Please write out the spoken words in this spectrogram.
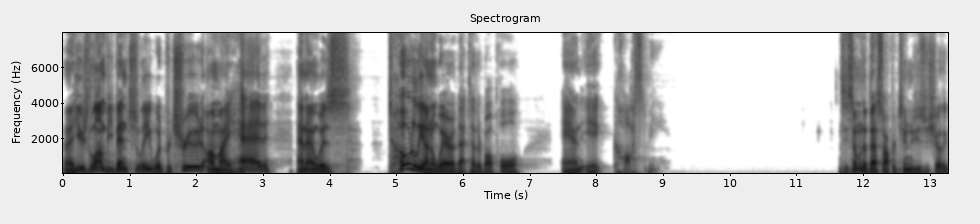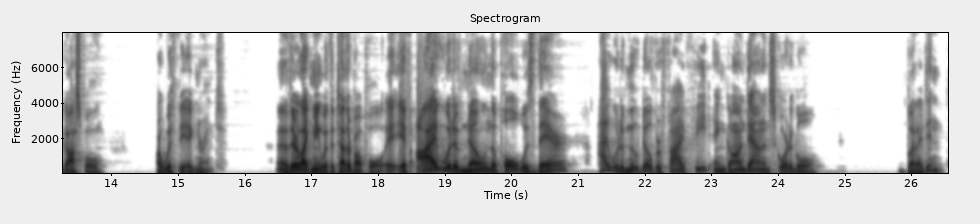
A huge lump eventually would protrude on my head, and I was totally unaware of that tetherball pole, and it cost me. You see, some of the best opportunities to share the gospel are with the ignorant. Uh, they're like me with the tetherball pole. If I would have known the pole was there, I would have moved over five feet and gone down and scored a goal. But I didn't.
